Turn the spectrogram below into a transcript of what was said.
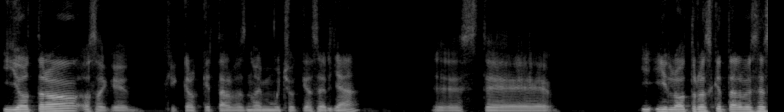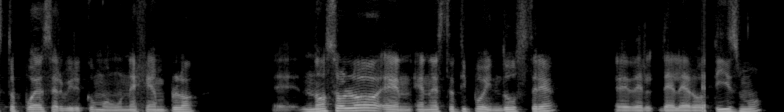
Y otro, o sea, que, que creo que tal vez no hay mucho que hacer ya. Este, y, y lo otro es que tal vez esto puede servir como un ejemplo, eh, no solo en, en, este tipo de industria eh, del, erotismo,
